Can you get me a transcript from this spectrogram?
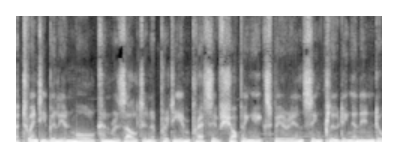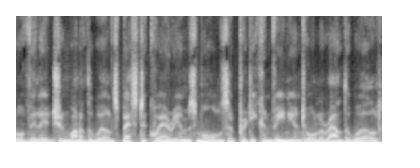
A 20 billion mall can result in a pretty impressive shopping experience, including an indoor village and one of the world's best aquariums malls are pretty convenient all around the world,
